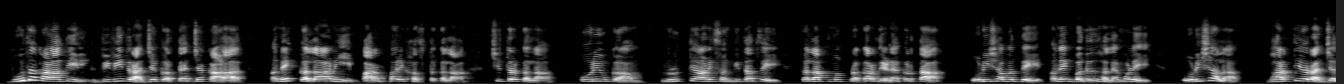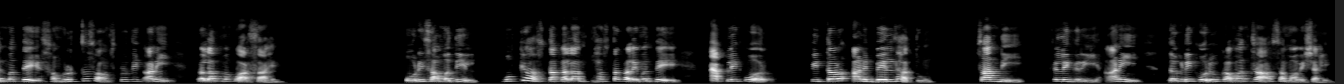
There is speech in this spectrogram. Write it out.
भूतकाळातील विविध राज्यकर्त्यांच्या काळात अनेक कला आणि पारंपरिक हस्तकला, चित्रकला, कोरीव काम, नृत्य आणि संगीताचे कलात्मक प्रकार देण्याकरता ओडिशामध्ये अनेक बदल झाल्यामुळे ओडिशाला भारतीय राज्यांमध्ये समृद्ध सांस्कृतिक आणि कलात्मक वारसा आहे. ओडिसामधील मुख्य हस्तकला हस्तकलेमध्ये ऍप्लिक वर्क, पितळ आणि बेल धातू, चांदी, फिलिग्री आणि दगडी कोरीव कामांचा समावेश आहे.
